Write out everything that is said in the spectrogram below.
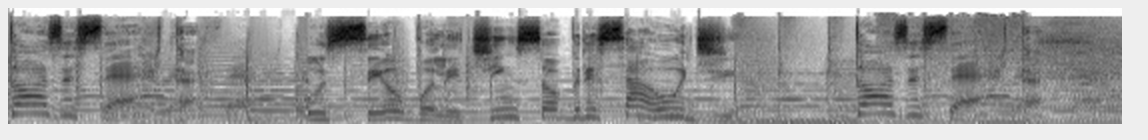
Dose certa. O seu boletim sobre saúde. Dose certa.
